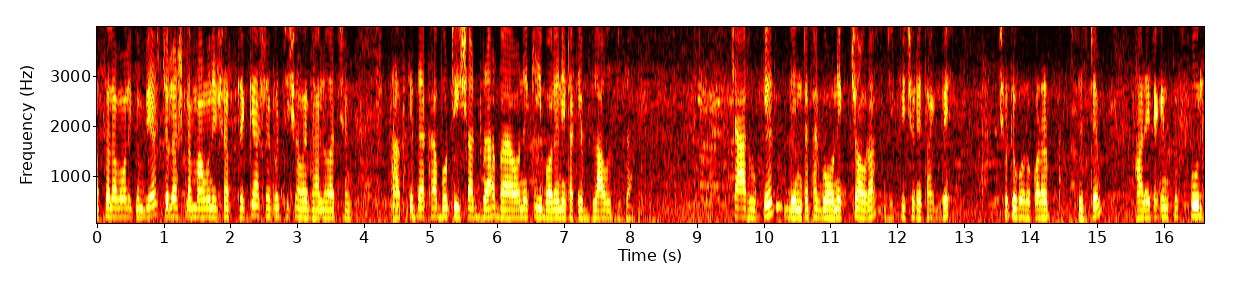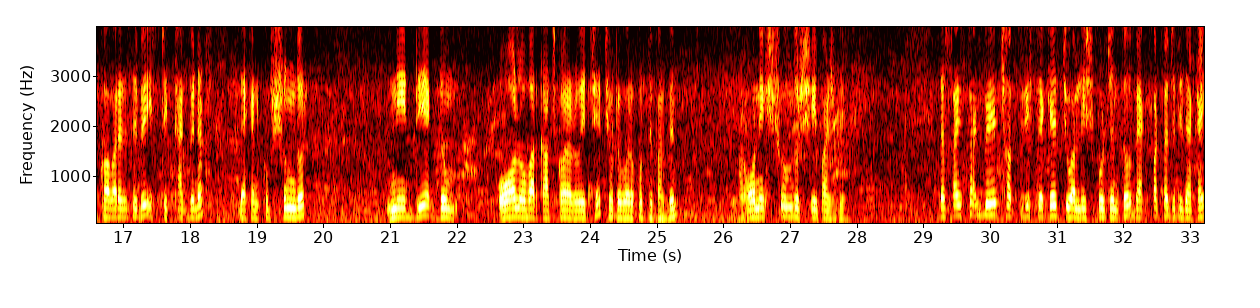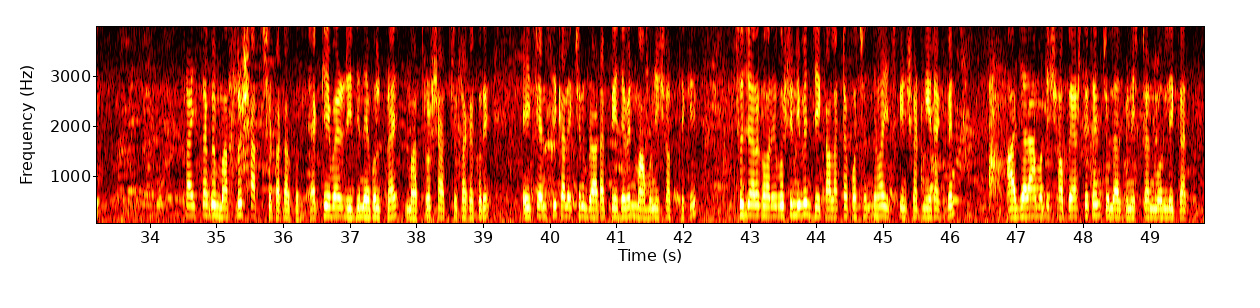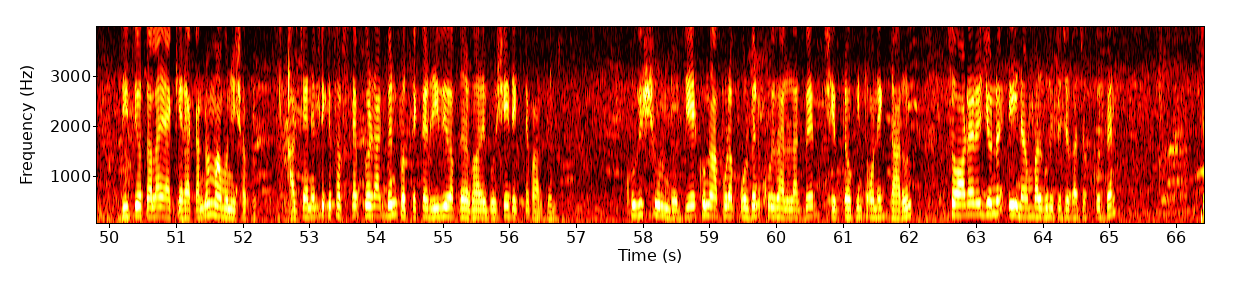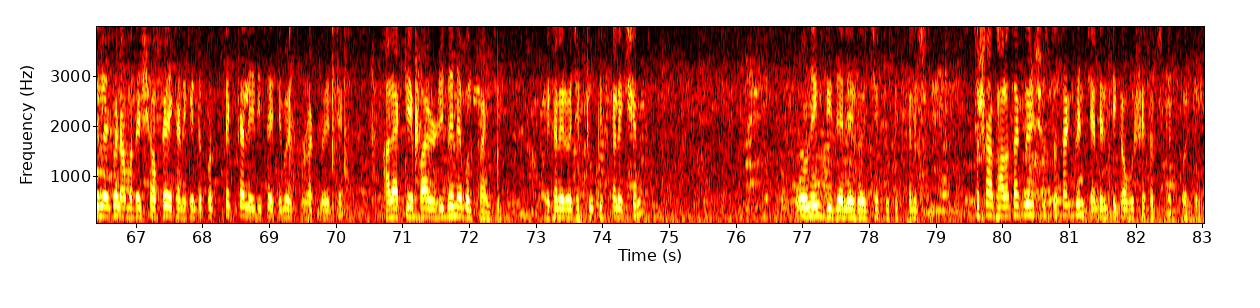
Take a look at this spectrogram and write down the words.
আসসালামু আলাইকুম বিয়াস চলে আসলাম মামনি শপ থেকে। আশা করছি সবাই ভালো আছেন। আজকে দেখাবো টি শার্ট ব্রা, বা অনেকেই বলেন এটাকে ব্লাউজ ব্রা। চার হুকের লেনটা থাকবে অনেক চওড়া, যে পিছনে থাকবে ছোট বড় করার সিস্টেম আর এটা কিন্তু ফুল কভারেজ দেবে স্টিক থাকবে না। দেখেন খুব সুন্দর। নেট দিয়ে একদম অল ওভার কাজ করা রয়েছে, ছোট বড় করতে পারবেন। আর অনেক সুন্দর শেপ আসবে। এটার সাইজ থাকবে ছত্রিশ থেকে চুয়াল্লিশ পর্যন্ত ব্যাকপারটা যদি দেখাই। প্রাইস থাকবে মাত্র সাতশো টাকা করে। একেবারে রিজনেবল প্রাইস মাত্র সাতশো টাকা করে। এই ফ্যান্সি কালেকশন ব্রাটা পেয়ে যাবেন মামুনি শপ থেকে। সো যারা ঘরে বসে নেবেন, যে কালারটা পছন্দ হয় স্ক্রিনশট নিয়ে রাখবেন। আর যারা আমাদের শপে আসতে চান, চলে আসবেন ইস্টার্ন মল্লিকার দ্বিতীয় তলায় একের একান্ন মামুনি শপে আর চ্যানেলটিকে সাবস্ক্রাইব করে রাখবেন, প্রত্যেকটা রিভিউ আপনারা ঘরে বসেই দেখতে পারবেন। খুবই সুন্দর। যে কোনো আপুরা পরবেন, খুবই ভালো লাগবে। শেপটাও কিন্তু অনেক দারুণ। সো অর্ডারের জন্য এই নাম্বারগুলিতে যোগাযোগ করবেন। চলে আসবেন আমাদের শপে এখানে কিন্তু প্রত্যেকটা লেডিস আইটেমের প্রোডাক্ট রয়েছে। আর একেবারে রিজনেবল প্রাইজে এখানে রয়েছে টু পিস কালেকশন অনেক ডিজাইনের রয়েছে টু পিস কালেকশন তো সবাই ভালো থাকবেন, সুস্থ থাকবেন। চ্যানেলটিকে অবশ্যই সাবস্ক্রাইব করবেন।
